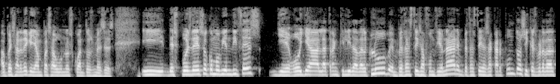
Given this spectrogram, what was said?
a pesar de que ya han pasado unos cuantos meses. Y después de eso, como bien dices, llegó ya la tranquilidad al club, empezasteis a funcionar, empezasteis a sacar puntos, y que es verdad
